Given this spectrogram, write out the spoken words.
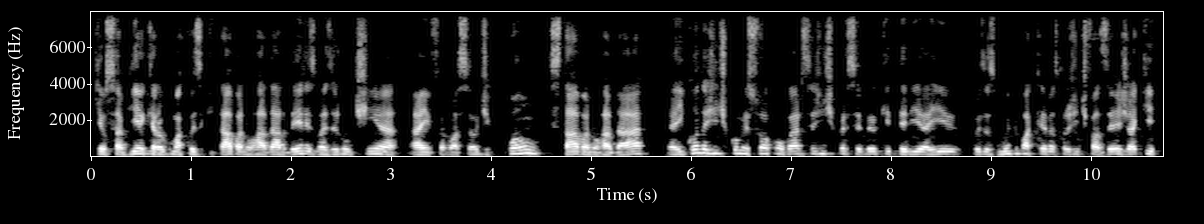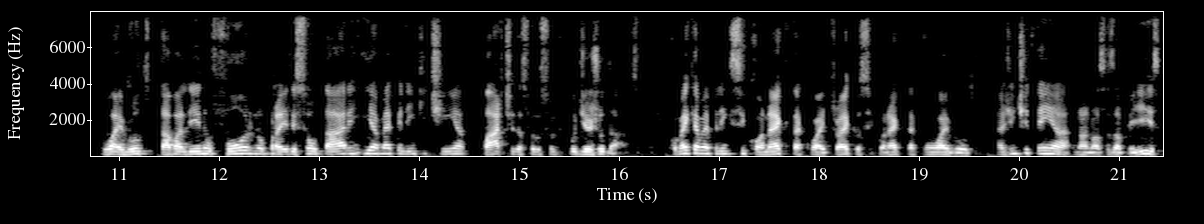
que eu sabia que era alguma coisa que estava no radar deles, mas eu não tinha a informação de quão estava no radar. E quando a gente começou a conversa, a gente percebeu que teria aí coisas muito bacanas para a gente fazer, já que o iRoot estava ali no forno para eles soltarem e a MapLink tinha parte da solução que podia ajudá-los. Como é que a MapLink se conecta com o iTrack ou se conecta com o iRoad. A gente tem a, nas nossas APIs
